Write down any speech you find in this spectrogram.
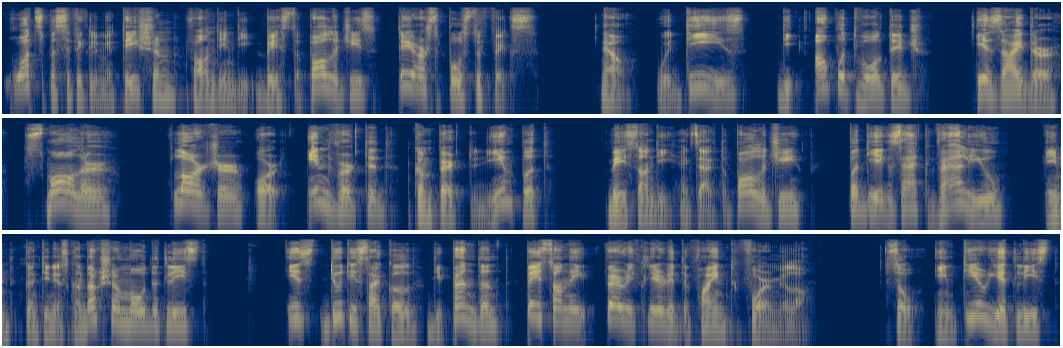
what specific limitation found in the base topologies they are supposed to fix. Now, with these, the output voltage is either smaller, larger, or inverted compared to the input, based on the exact topology, but the exact value, in continuous conduction mode at least, is duty cycle dependent based on a very clearly defined formula. So in theory at least,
